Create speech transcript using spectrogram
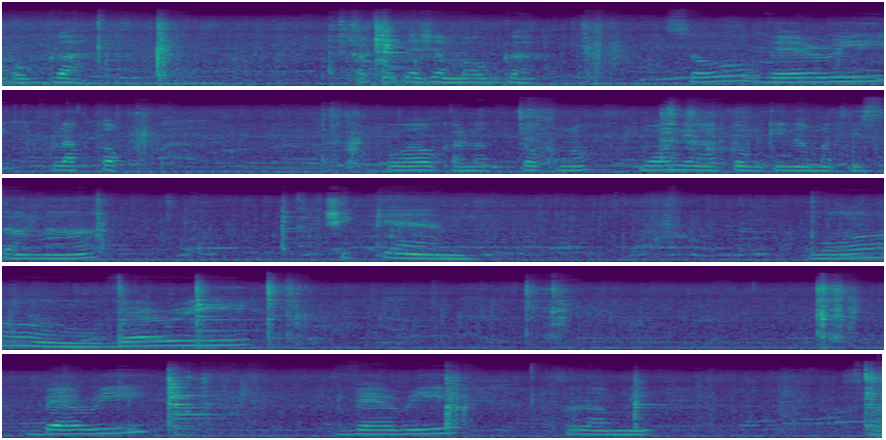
mauga. Malapit na siyang mauga. So, very latok. Wow, kalatok, no? Mo ni atong kinamatisan na chicken. Wow, very very very lami. So,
